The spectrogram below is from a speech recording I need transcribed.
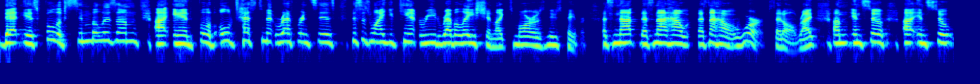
that is full of symbolism uh, and full of Old Testament references. This is why you can't read Revelation like tomorrow's newspaper. That's not that's not how that's not how it works at all, right? Um, and so uh, and so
